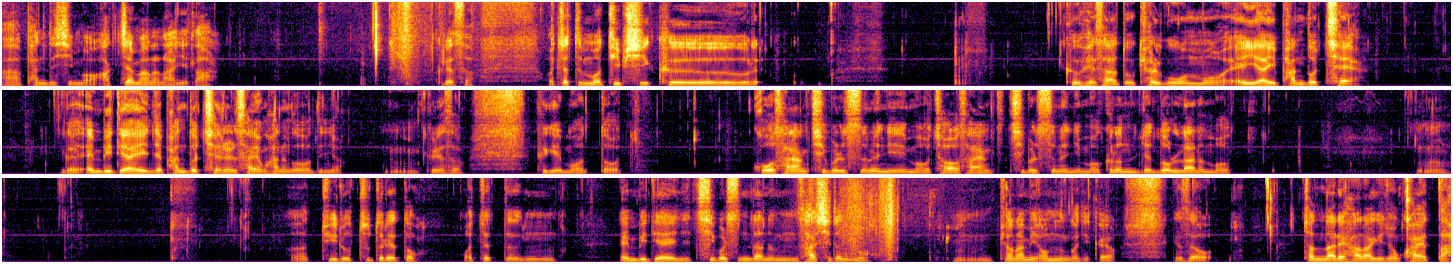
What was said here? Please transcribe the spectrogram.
아 반드시 뭐 악재만은 아니다. 그래서 어쨌든 뭐 딥시크 그 회사도 결국은 뭐 AI 반도체, 그러니까 엔비디아의 이제 반도체를 사용하는 거거든요. 음, 그래서 그게 뭐 또 고사양 칩을 쓰느니 뭐 저사양 칩을 쓰느니 뭐 그런 이제 논란은 뭐 어, 어, 뒤로 두더라도 어쨌든 엔비디아의 이제 칩을 쓴다는 사실은 뭐 음, 변함이 없는 거니까요. 그래서 전날의 하락이 좀 과했다.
